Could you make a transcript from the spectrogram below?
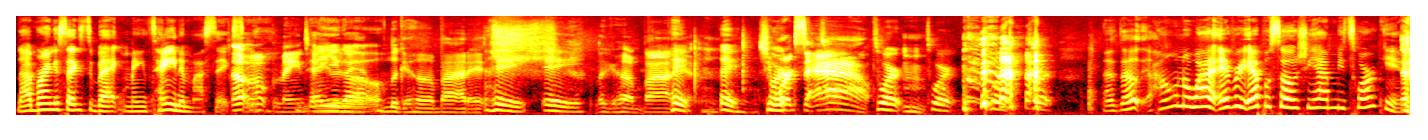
Not bringing sexy back, maintaining my sex. Oh, oh, maintain There you it. go. Look at her body. Hey, hey, Look at her body. hey, hey. She twerk, works out. Twerk, Mm. twerk, twerk, twerk. I don't- know why every episode she had me twerking. Dang.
